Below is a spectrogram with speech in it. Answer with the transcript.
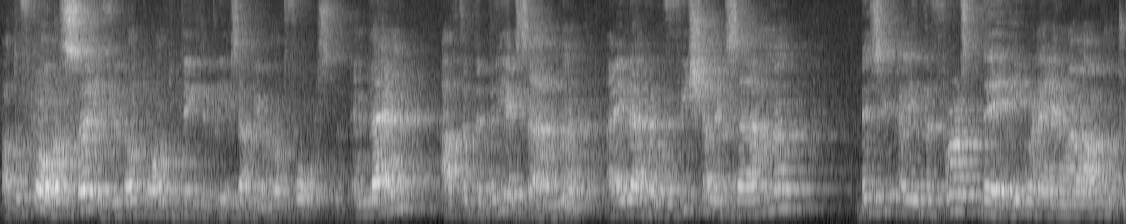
But of course, if you don't want to take the pre-exam, you're not forced. And then, after the pre-exam, I'll have an official exam, basically the first day when I am allowed to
